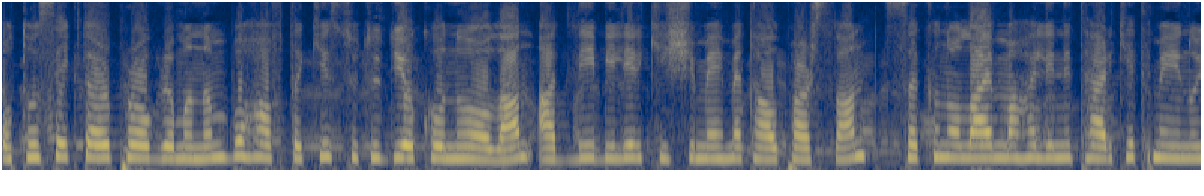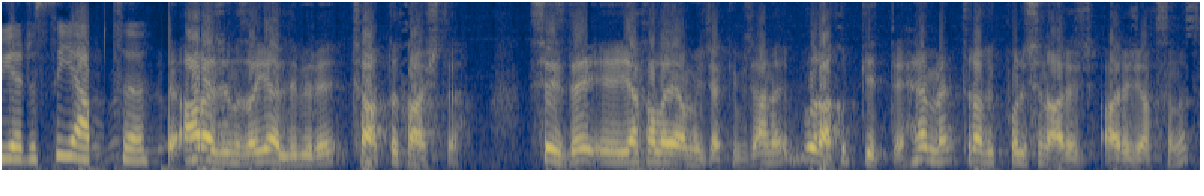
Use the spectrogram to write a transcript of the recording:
Otosektör programının bu haftaki stüdyo konuğu olan adli bilirkişi Mehmet Alparslan sakın olay mahallini terk etmeyin uyarısı yaptı. Aracınıza geldi biri çarptı kaçtı. Siz de e, yakalayamayacak gibi. Hani bırakıp gitti. Hemen trafik polisini aray- arayacaksınız.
